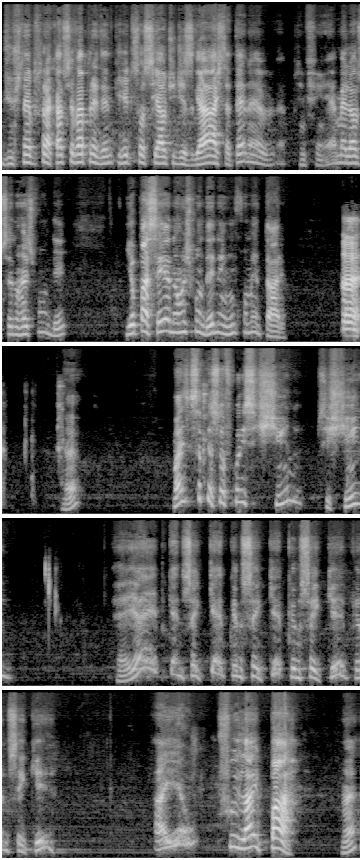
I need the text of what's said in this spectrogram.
de uns tempos para cá você vai aprendendo que rede social te desgasta, até, né? Enfim, é melhor você não responder. E eu passei a não responder nenhum comentário. É. Né? Mas essa pessoa ficou insistindo, insistindo. É, e aí, porque não sei o quê, porque não sei o quê, porque não sei o quê, porque não sei o quê. Aí eu fui lá e pá, né?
